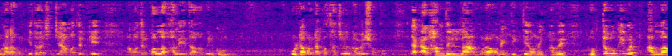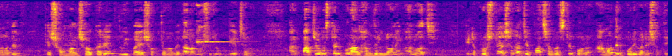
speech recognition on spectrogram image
ওনারা হুমকি দেওয়া হয়েছে যে আমাদেরকে আমাদের কল্লা ফালিয়ে দেওয়া হবে এরকম উল্টাপাল্টা কথা যেভাবে সম্ভব। যাক, আলহামদুলিল্লাহ আমরা অনেক দিক দিয়ে অনেকভাবে ভুক্তভোগী বাট আল্লাহ আমাদেরকে সম্মান সহকারে দুই পায়ে শক্তভাবে দাঁড়ানোর সুযোগ দিয়েছেন। আর পাঁচ আগস্টের পর আলহামদুলিল্লাহ অনেক ভালো আছি। এটা প্রশ্ন আসে না যে পাঁচ আগস্টের পর আমাদের পরিবারের সাথে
